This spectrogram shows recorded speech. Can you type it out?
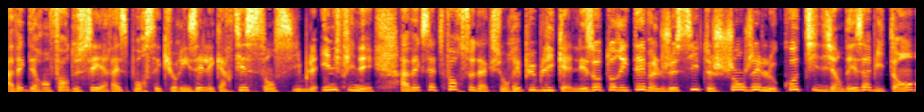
avec des renforts de CRS pour sécuriser les quartiers sensibles. In fine, avec cette force d'action républicaine, les autorités veulent, je cite, changer le quotidien des habitants,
